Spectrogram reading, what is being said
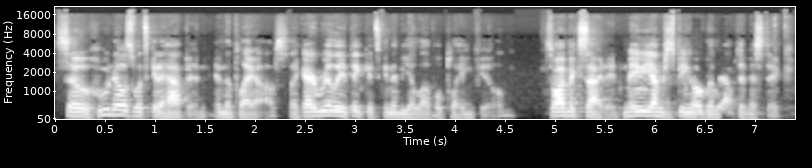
So who knows what's gonna happen in the playoffs? Like I really think it's gonna be a level playing field. So I'm excited. Maybe I'm just being overly optimistic.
